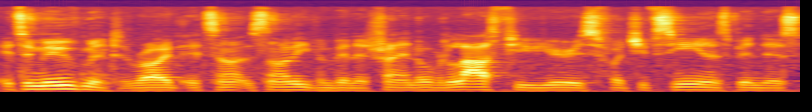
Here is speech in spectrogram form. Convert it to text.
it's a movement, right? It's not it's not even been a trend over the last few years. What you've seen has been this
